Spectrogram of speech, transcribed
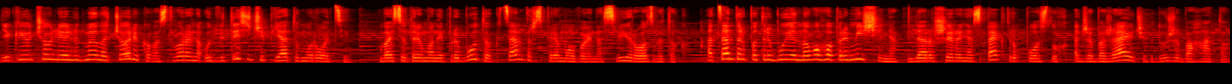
який очолює Людмила Чорікова, створено у 2005 році. Весь отриманий прибуток центр спрямовує на свій розвиток. А центр потребує нового приміщення для розширення спектру послуг, адже бажаючих дуже багато.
